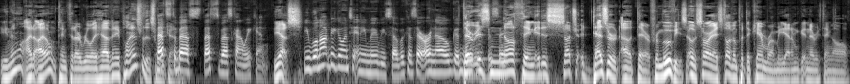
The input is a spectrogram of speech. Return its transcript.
you know, I, I don't think that I really have any plans for this That's weekend. That's the best. That's the best kind of weekend. Yes. You will not be going to any movies though, because there are no good. There movies is nothing. It is such a desert out there for movies. Oh, sorry, I still haven't put the camera on me yet. I'm getting everything all.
